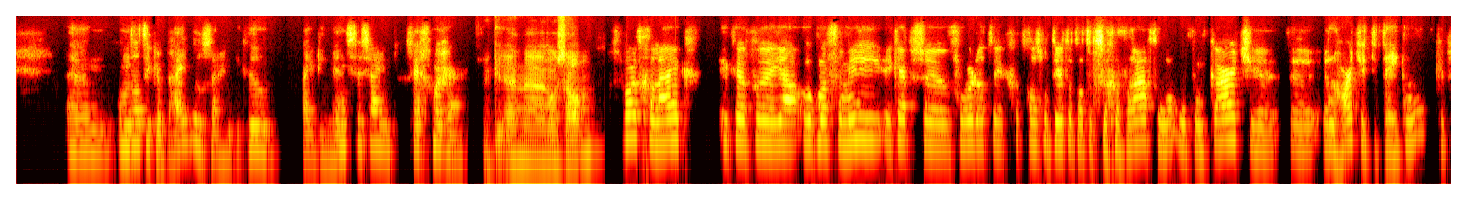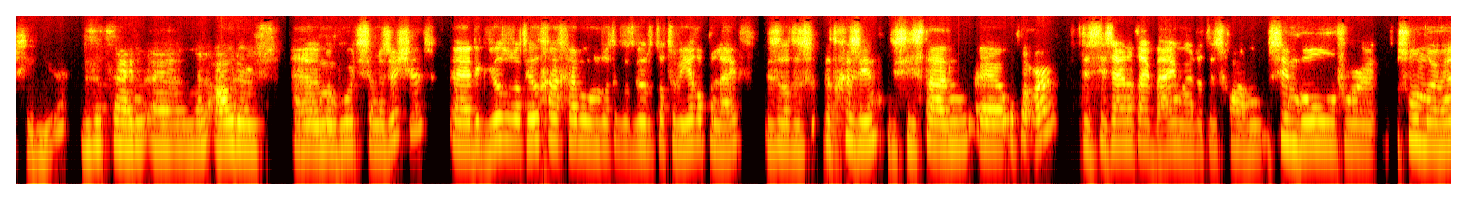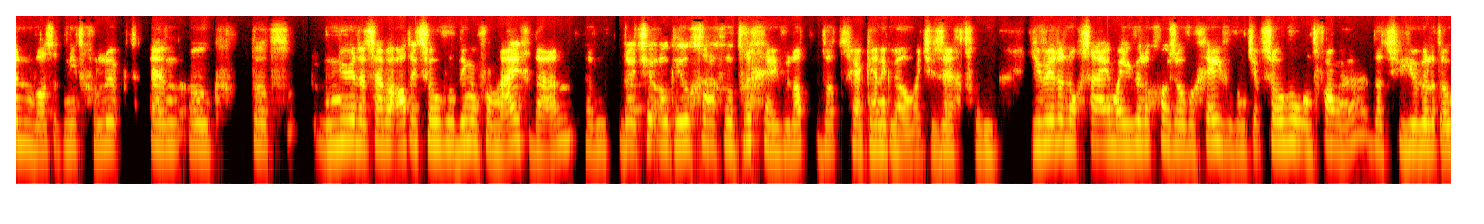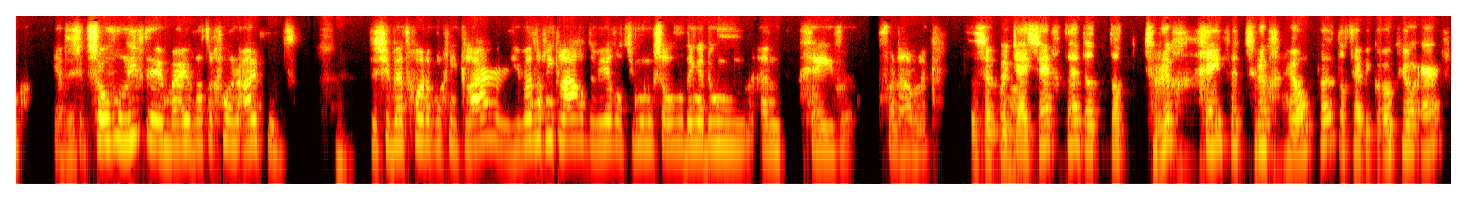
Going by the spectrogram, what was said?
Um, omdat ik erbij wil zijn. Ik wil bij die mensen zijn, zeg maar. En uh, Rosanne? Soortgelijk. Ik heb uh, ja, ook mijn familie, ik heb ze voordat ik getransporteerd had, had ik ze gevraagd om op een kaartje uh, een hartje te tekenen. Ik heb ze hier. Dus dat zijn uh, mijn ouders, mijn broertjes en mijn zusjes. En ik wilde dat heel graag hebben, omdat ik dat wilde tatoeëren op mijn lijf. Dus dat is het gezin. Dus die staan op mijn arm. Dus die zijn altijd bij me. Dat is gewoon symbool voor zonder hun was het niet gelukt. En ook dat nu en dat ze hebben altijd zoveel dingen voor mij gedaan. En dat je ook heel graag wil teruggeven. Dat, dat herken ik wel wat je zegt. Van, je wil er nog zijn, maar je wil ook gewoon zoveel geven. Want je hebt zoveel ontvangen. Dat je, je wil het ook. Ja, er zit zoveel liefde in mij wat er gewoon uit moet. Dus je bent gewoon ook nog niet klaar. Je bent nog niet klaar op de wereld. Je moet nog zoveel dingen doen en geven, voornamelijk. Dat is ook wat jij zegt, hè? Dat, dat teruggeven, terughelpen. Dat heb ik ook heel erg.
